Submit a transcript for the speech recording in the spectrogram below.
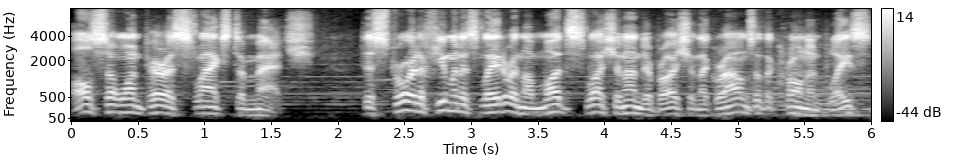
Also, one pair of slacks to match. Destroyed a few minutes later in the mud, slush, and underbrush in the grounds of the Cronin place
